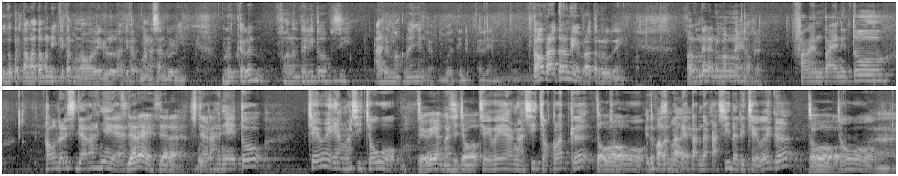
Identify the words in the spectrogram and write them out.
untuk pertama-tama nih kita mengawali dulu lah, kita pemanasan dulu nih. Menurut kalian Valentine itu apa sih? Ada maknanya nggak buat hidup kalian? Pertama Prater nih, Prater dulu nih. Valentine ada maknanya nggak, Prat? Valentine itu kalau dari sejarahnya ya. Sejarah ya, sejarah. Sejarahnya itu cewek yang ngasih cowok. Cewek yang ngasih cowok Cewek yang ngasih coklat ke Cowok. Itu Valentine. Sebagai tanda kasih dari cewek ke cowok. cowok. Nah,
